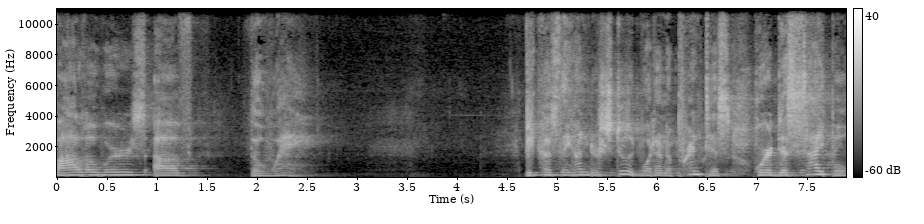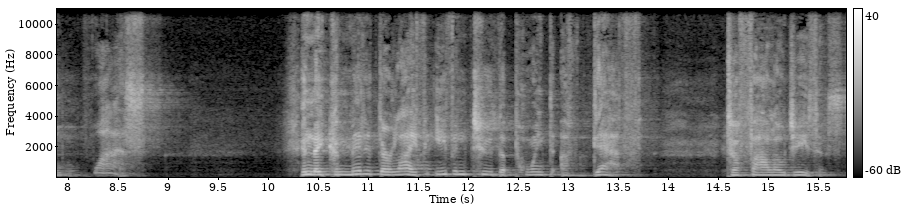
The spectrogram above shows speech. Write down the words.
followers of the way because they understood what an apprentice or a disciple was. And they committed their life even to the point of death to follow Jesus.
